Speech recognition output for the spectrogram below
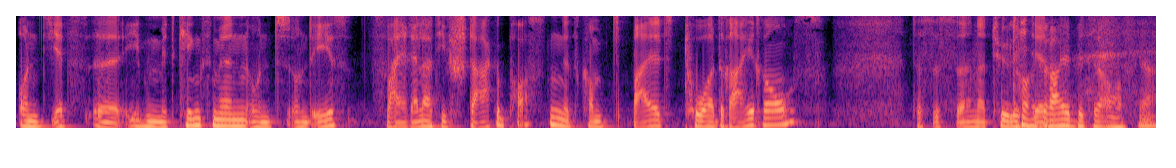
Und jetzt äh, eben mit Kingsman und, und Es zwei relativ starke Posten. Jetzt kommt bald Tor 3 raus. Das ist äh, natürlich Tor der. Tor 3 bitte auf, ja.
